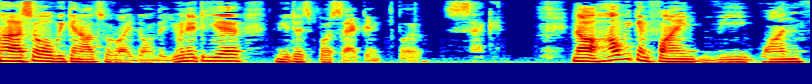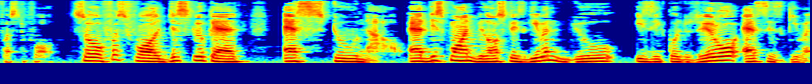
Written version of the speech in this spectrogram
Uh, so we can also write down the unit here, meters per second per second. Now, how we can find V1 first of all? So first of all, just look at S2 now. At this point, velocity is given, U is equal to 0, S is given.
